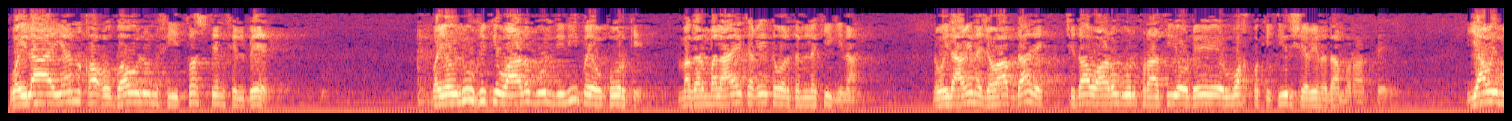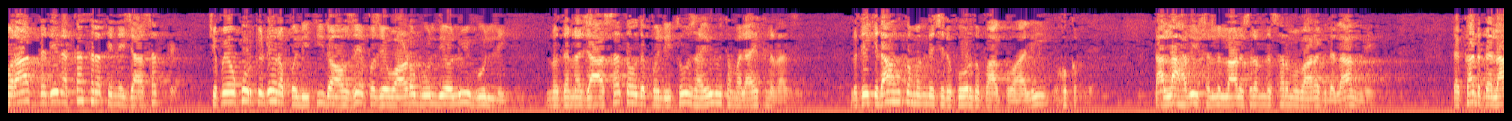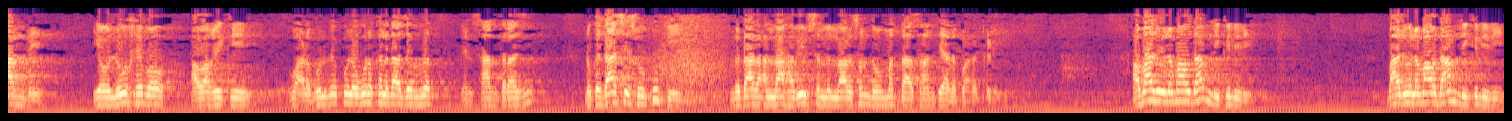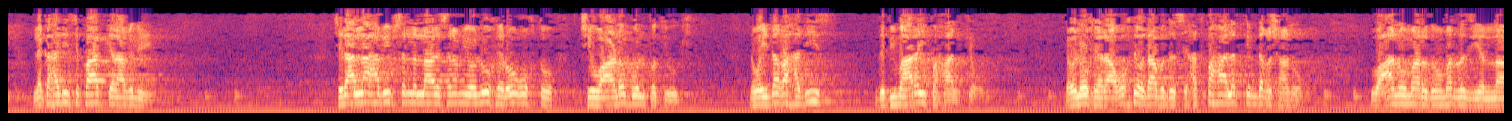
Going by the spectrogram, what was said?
وَإِلَا يَنْقَعُ بَوْلٌ فِي تُسْتٍ فِي الْبَيْتِ په یو لوخي کې واړه ګول دی وی په یو کور کې مگر ملائک هغه ته وردن لکیږي نه نو ایداغه نه جواب دار چې دا واړو ګول پراتی او ډېر وخت پکې تیر شوی نه دا مراد ده یا وی مراد د دې نه کثرت نجاست ده چې په یو کور کې ډېر پلیتی دا او زه په زه واړو ګول دی او لوی ګول دی نو د نجاست او د پلیتو ظاهر ته ملائک ناراضي نو دې کې دا حکم هم دی چې د کور د پاکوالي حکم دی دا الله حبیب صلی الله علیه وسلم د سر مبارک د لام دی د کټ د لام دی یو لوخه بو او هغه کې واړه بول به کول وګوره کله دا ضرورت انسان ترازی نو کدا سي سوکو کی نو دا د الله حبيب صلی الله علیه وسلم د امت دا سانتیا د پاره کړی او بعض علماء دا لیکلی دي بعض علماء دام لیکلی دي لکه حدیث پاک کې راغلي چې د الله حبیب صلی الله علیه وسلم یو لوخ روغختو چې واړه بول پکیو کی نو دغه حدیث د بیماری په حال کې و یو لوخ راغخته او دا به د صحت په حالت کې دغه شانو وعن عمر عمر رضی الله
